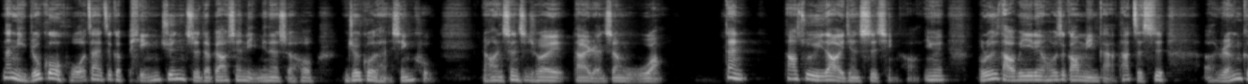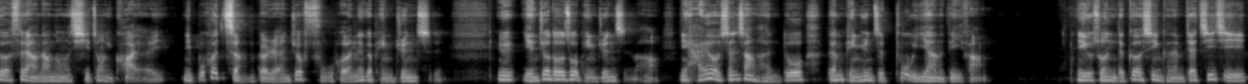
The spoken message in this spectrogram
那你如果活在这个平均值的标签里面的时候，你就会过得很辛苦，然后你甚至就会大概人生无望。但要注意到一件事情哈，因为不论是逃避依恋或是高敏感，它只是呃人格测量当中的其中一块而已，你不会整个人就符合那个平均值。因为研究都是做平均值嘛，哈，你还有身上很多跟平均值不一样的地方，例如说你的个性可能比较积极、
